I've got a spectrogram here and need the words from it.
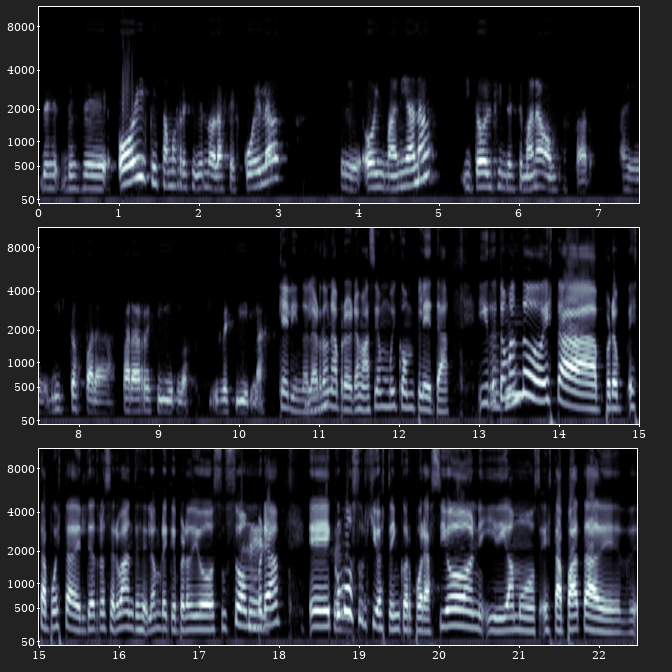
desde hoy que estamos recibiendo a las escuelas, eh, hoy mañana y todo el fin de semana vamos a estar eh, listos para, para recibirlos y recibirlas. Qué lindo, la verdad, una programación muy completa. Y retomando esta, esta apuesta del Teatro Cervantes, del hombre que perdió su sombra, eh, ¿cómo surgió esta incorporación y, digamos, esta pata de,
